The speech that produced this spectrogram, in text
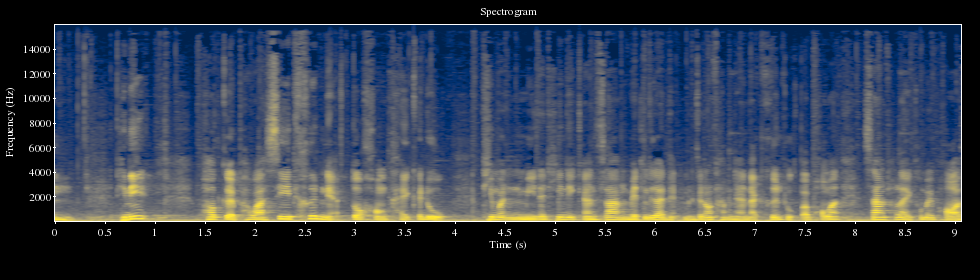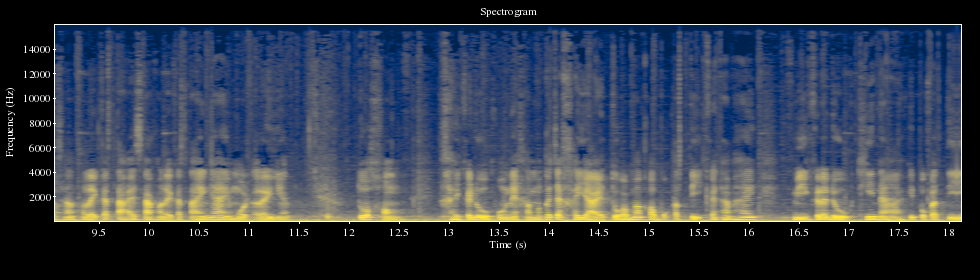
อืทีนี้พอเกิดภาวะซีดขึ้นเนี่ย ตัวของไขกระดูกที่มันมีหน้าที่ในการสร้างเม็ดเลือดเนี่ยมันก็ต้องทำงานหนักขึ้นถูกปะเพราะว่าสร้างเท่าไหร่ก็ไม่พอสร้างเท่าไหร่ก็ตายสร้างเท่าไหร่ก็ตายง่ายหมดอะไรเงี้ยตัวของไขกระดูกพวกนี้ครับมันก็จะขยายตัวมากกว่าปกติ ก็ทำให้มีกระดูกที่หนาผิดปกติ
